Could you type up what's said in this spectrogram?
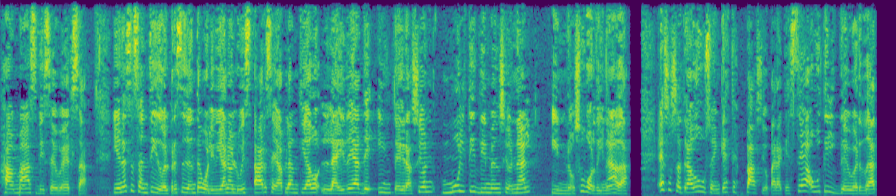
jamás viceversa. Y en ese sentido, el presidente boliviano Luis Arce ha planteado la idea de integración multidimensional y no subordinada. Eso se traduce en que este espacio, para que sea útil de verdad,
